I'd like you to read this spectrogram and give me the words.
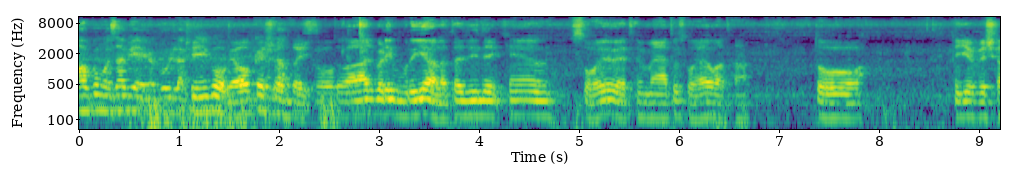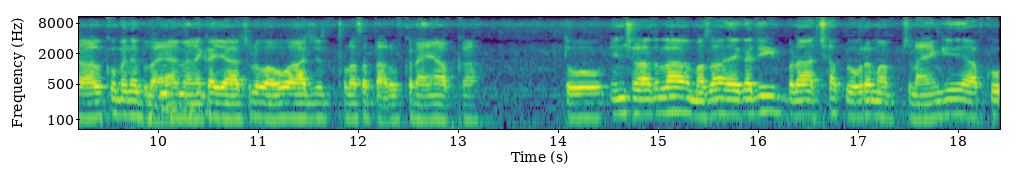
आपको मज़ा भी आएगा गुड लक ठीक हो गया ओके फिरोज भाई तो आज बड़ी बुरी हालत है जी देखें सोए हुए थे मैं तो सोया हुआ था। तो ये विशाल को मैंने बुलाया मैंने कहा यार चलो आओ आज थोड़ा सा तारुफ कराएँ आपका। तो इन मज़ा आएगा जी बड़ा अच्छा प्रोग्राम आप चलाएँगे आपको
